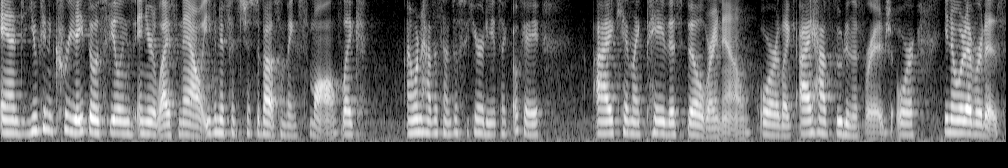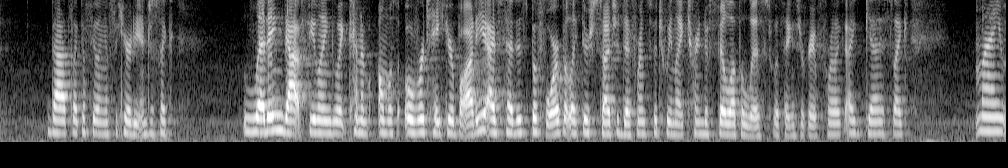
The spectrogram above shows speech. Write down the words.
And you can create those feelings in your life now, even if it's just about something small. Like, I want to have a sense of security. It's like, okay, I can like pay this bill right now, or like I have food in the fridge, or, you know, whatever it is. That's like a feeling of security. And just like letting that feeling like kind of almost overtake your body. I've said this before, but like there's such a difference between like trying to fill up a list with things you're grateful for. Like I guess like my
